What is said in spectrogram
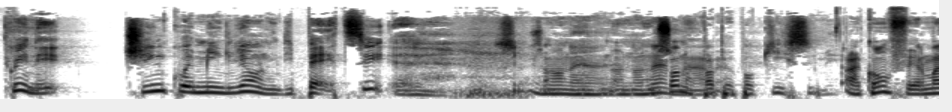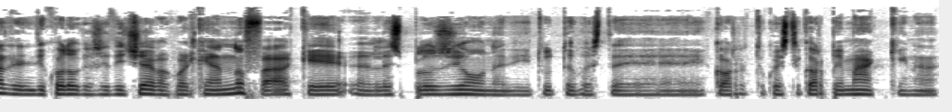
Quindi 5 milioni di pezzi eh, insomma, non, è, non, non sono male. proprio pochissimi. A conferma di, di, quello che si diceva qualche anno fa, che eh, l'esplosione di tutti cor- questi corpi macchina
